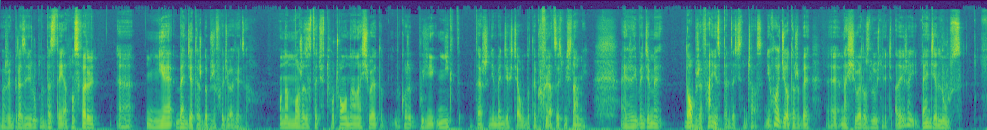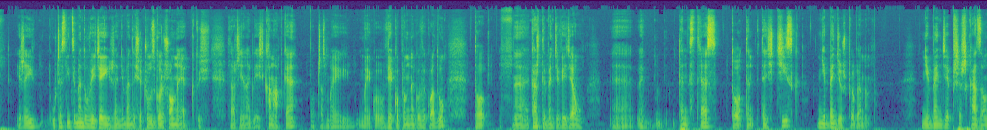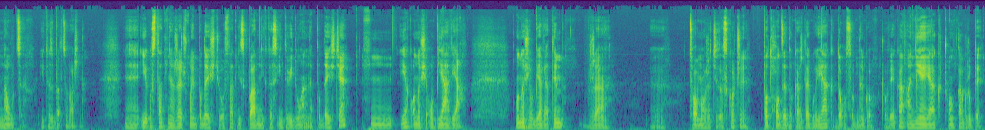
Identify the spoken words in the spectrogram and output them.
że imprezy nie lubmy, bez tej atmosfery e, nie będzie też dobrze wchodziła wiedza. Ona może zostać wtłoczona na siłę, tylko że później nikt też nie będzie chciał do tego wracać myślami. A jeżeli będziemy dobrze, fajnie spędzać ten czas, nie chodzi o to, żeby e, na siłę rozluźniać, ale jeżeli będzie luz, jeżeli uczestnicy będą wiedzieli, że nie będę się czuł zgorszony, jak ktoś zacznie nagle jeść kanapkę podczas mojej, mojego wiekopomnego wykładu, to e, każdy będzie wiedział, e, ten stres, to ten, ten ścisk nie będzie już problemem. Nie będzie przeszkadzał nauce. I to jest bardzo ważne. E, I ostatnia rzecz w moim podejściu, ostatni składnik to jest indywidualne podejście. Hmm, jak ono się objawia ono się objawia tym, że y, co może Cię zaskoczy, podchodzę do każdego jak do osobnego człowieka, a nie jak członka grupy.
